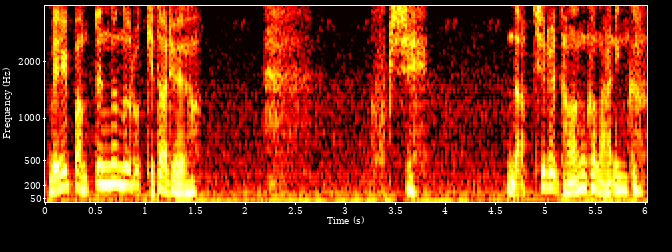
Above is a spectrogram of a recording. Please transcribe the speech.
매일 밤 뜬 눈으로 기다려요. 혹시 납치를 당한 건 아닌가?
